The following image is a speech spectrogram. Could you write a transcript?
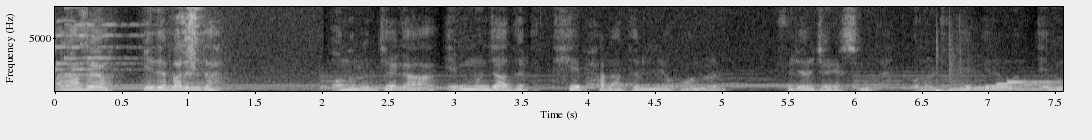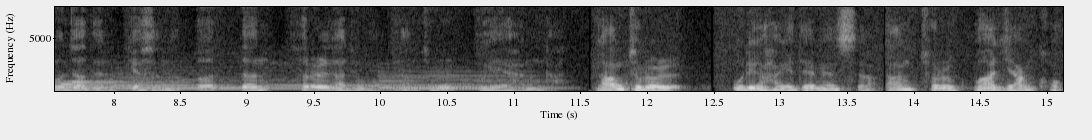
안녕하세요. 이대발입니다. 오늘은 제가 입문자들 팁 하나 드리려고 오늘 주제를 정했습니다. 오늘 주제 이름은 입문자들께서는 어떤 틀을 가지고 남초를 구해야 하는가. 남초를 우리가 하게 되면서 남초를 구하지 않고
